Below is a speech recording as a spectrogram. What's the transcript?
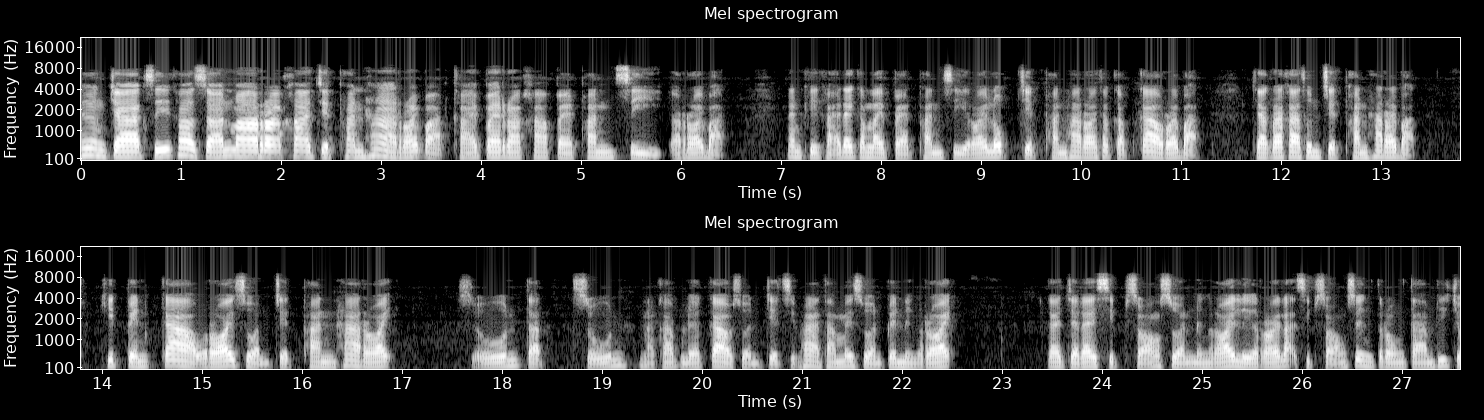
นื่องจากซื้อข้าวสารมาราคา 7,500 บาท ขายไปราคา 8,400 บาท นั่นคือขายได้กำไร 8,400 ลบ 7,500 เท่ากับ 900 บาท จากราคาทุน 7,500 บาท คิดเป็น 900 ส่วน 7,500 0 ตัด 0 นะครับ เหลือ 9 ส่วน 75 ทำให้ส่วนเป็น 100 ก็จะได้ 12 ส่วน 100 หรือร้อยละ 12 ซึ่งตรงตามที่โจ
